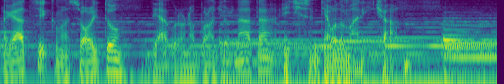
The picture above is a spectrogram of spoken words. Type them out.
Ragazzi, come al solito, vi auguro una buona giornata e ci sentiamo domani. Ciao.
